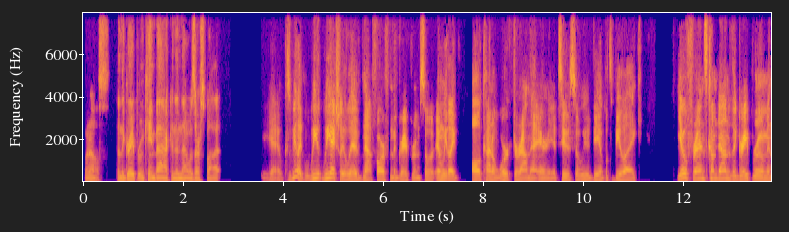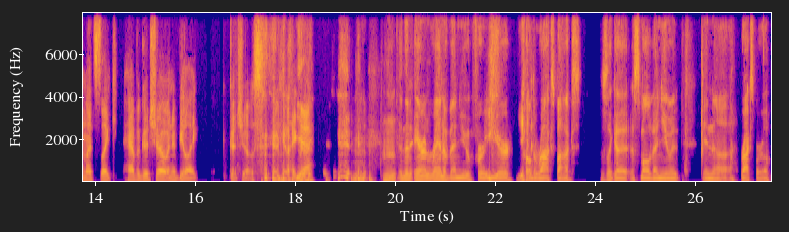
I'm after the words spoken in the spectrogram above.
what else? Then the Grape Room came back, and then that was our spot. Yeah, because we like we we actually lived not far from the grape room, so and we like all kind of worked around that area too. So we would be able to be like, "Yo, friends, come down to the grape room and let's like have a good show," and it'd be like good shows. it'd be like Yeah. really- Mhm. And then Aaron ran a venue for a year Yeah. called the Rocks Box. It was like a, a small venue in, in uh, Roxborough.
